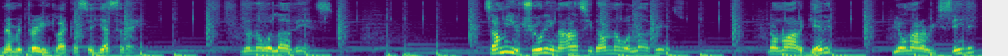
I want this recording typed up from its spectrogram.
Number three, like I said yesterday, you don't know what love is. Some of you truly and honestly don't know what love is. You don't know how to give it. You don't know how to receive it.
